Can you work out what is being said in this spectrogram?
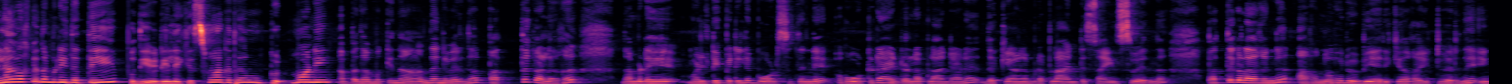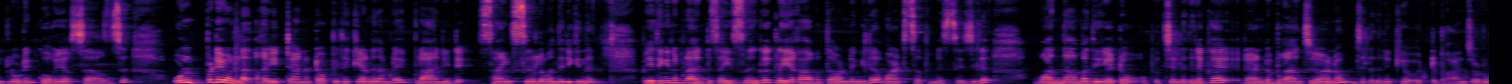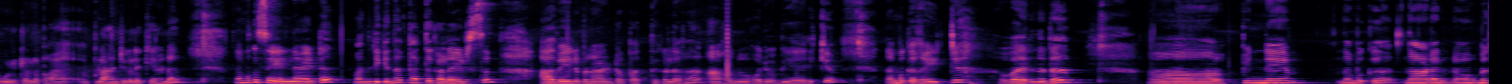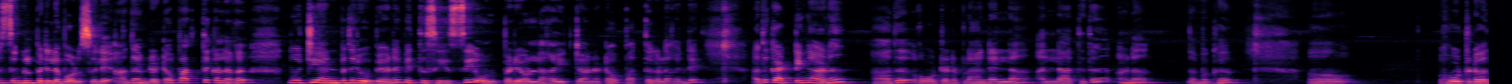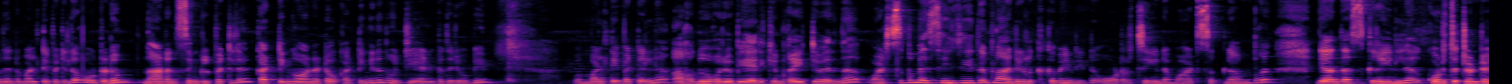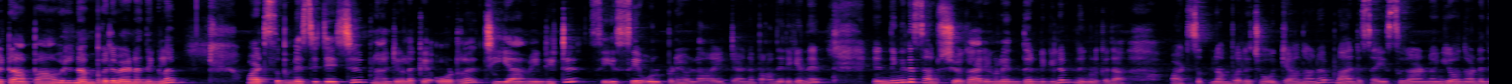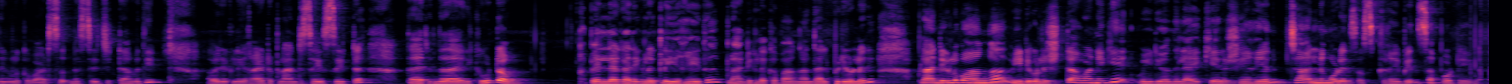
എല്ലാവർക്കും നമ്മുടെ ഇന്നത്തെ പുതിയ വീഡിയോയിലേക്ക് സ്വാഗതം. ഗുഡ് മോർണിംഗ് അപ്പോൾ നമുക്ക് ഇന്ന് ആദ്യം തന്നെ വരുന്ന പത്ത് കളറ് നമ്മുടെ മൾട്ടിപ്പറ്റിലെ ബോൾസത്തിന്റെ റോട്ടഡ് ആയിട്ടുള്ള പ്ലാന്റാണ് ഇതൊക്കെയാണ് നമ്മുടെ പ്ലാന്റ് സൈസ് വരുന്നത്. പത്ത് കളറിന് അറുന്നൂറ് രൂപയായിരിക്കും റേറ്റ് വരുന്നത് ഇൻക്ലൂഡിങ് കൊറിയർ ചാർജ് ഉൾപ്പെടെയുള്ള റേറ്റാണ് അപ്പോൾ ഇതൊക്കെയാണ് നമ്മുടെ പ്ലാനിന്റെ സൈസുകൾ വന്നിരിക്കുന്നത്. അപ്പോൾ ഏതെങ്കിലും പ്ലാന്റ് സൈസ് നിങ്ങൾക്ക് ക്ലിയർ ആവാത്തതുണ്ടെങ്കിൽ വാട്സപ്പ് മെസ്സേജിൽ വന്നാൽ മതി കേട്ടോ. അപ്പോൾ ചിലതിനൊക്കെ രണ്ട് ബ്രാഞ്ച് കാണും ചിലതിനൊക്കെ ഒറ്റ ബ്രാഞ്ചോട് കൂടിയിട്ടുള്ള പ്ലാന്റുകളൊക്കെയാണ് നമുക്ക് സെയിലിനായിട്ട് വന്നിരിക്കുന്നത്. പത്ത് കളേഴ്സും അവൈലബിൾ ആണ് കേട്ടോ പത്ത് കളർ അറുന്നൂറ് രൂപയായിരിക്കും നമുക്ക് റേറ്റ് വരുന്നത്. പിന്നെ നമുക്ക് നാടൻ നോർമൽ സിംഗിൾ പെറ്റിലെ ബോൾസ് അല്ലേ അതുണ്ട് കേട്ടോ പത്ത് കളറ് നൂറ്റി എൺപത് രൂപയാണ് വിത്ത് സി സി ഉൾപ്പെടെയുള്ള റേറ്റാണ് കേട്ടോ പത്ത് കളറിന്റെ അത് കട്ടിംഗ് ആണ്. അത് റോട്ടഡ് പ്ലാന്റ് അല്ല. അല്ലാത്തത് ആണ് നമുക്ക് റൂട്ടഡ് വന്നിട്ടുണ്ട്. മൾട്ടി പെറ്റിൽ റൂട്ടഡും നാടൻ സിംഗിൾ പെറ്റിൽ കട്ടിങ്ങും ആണ് കേട്ടോ കട്ടിങ്ങിന് നൂറ്റി എൺപത് രൂപയും മൾട്ടി പെറ്റലിന് അറുന്നൂറ് രൂപയായിരിക്കും റേറ്റ് വരുന്നത് വാട്സപ്പ് മെസ്സേജ് ചെയ്ത് പ്ലാന്റുകൾക്കൊക്കെ വേണ്ടിയിട്ട് ഓർഡർ ചെയ്യേണ്ട വാട്സപ്പ് നമ്പർ ഞാൻ എന്താ സ്ക്രീനിൽ കൊടുത്തിട്ടുണ്ട് കേട്ടോ അപ്പോൾ ആ ഒരു നമ്പറിൽ വേണം നിങ്ങൾ വാട്സപ്പ് മെസ്സേജ് അയച്ച് പ്ലാന്റുകളൊക്കെ ഓർഡർ ചെയ്യാൻ വേണ്ടിയിട്ട് സി സി ഉൾപ്പെടെയുള്ള റേറ്റാണ് പറഞ്ഞിരിക്കുന്നത്. എന്തെങ്കിലും സംശയമോ കാര്യങ്ങളോ എന്തുണ്ടെങ്കിലും നിങ്ങൾക്കിതാ വാട്സപ്പ് നമ്പറിൽ ചോദിക്കാവുന്നതാണ്. പ്ലാന്റ് സൈസ് കാണണമെങ്കിൽ ഒന്നുകൊണ്ട് നിങ്ങൾക്ക് വാട്സപ്പ് മെസ്സേജ് ഇട്ടാൽ മതി. അവർ ക്ലിയർ ആയിട്ട് പ്ലാന്റ് സൈസ് ഇട്ട് തരുന്നതായിരിക്കും കേട്ടോ. അപ്പോൾ എല്ലാ കാര്യങ്ങളും ക്ലിയർ ചെയ്ത് പ്ലാന്റുകളൊക്കെ വാങ്ങാൻ താല്പര്യമുള്ളവർ പ്ലാന്റുകൾ വാങ്ങുക. വീഡിയോകൾ ഇഷ്ടമാവുകയാണെങ്കിൽ വീഡിയോ ഒന്ന് ലൈക്ക് ചെയ്യാനും ഷെയർ ചെയ്യാനും ചാനലും കൂടി സബ്സ്ക്രൈബ് ചെയ്ത് സപ്പോർട്ട് ചെയ്യുക.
